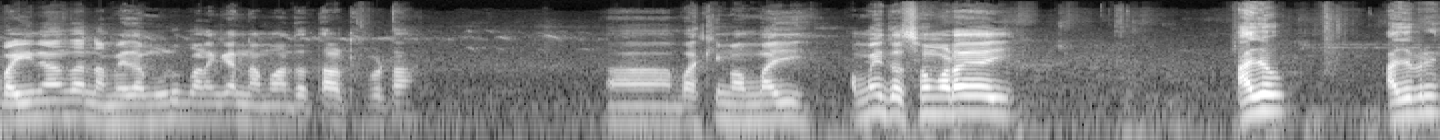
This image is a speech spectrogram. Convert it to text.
ਬਾਈ ਨਾਲ ਦਾ ਨਵੇਂ ਦਾ ਮੂਡ ਬਣ ਗਿਆ ਨਵਾਂ ਦਾ ਤਾਂ 8 ਫੁੱਟਾ। ਹਾਂ ਬਾਕੀ ਮਾਮਾ ਜੀ ਮਾਮਾ ਜੀ ਦੱਸੋ ਮੜਾ ਜੀ। ਆਜੋ ਆਜੋ ਵੀਰੇ।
